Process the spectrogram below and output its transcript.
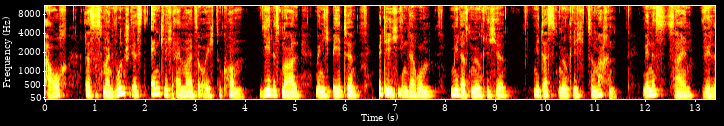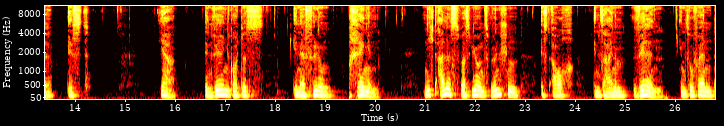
auch, dass es mein Wunsch ist, endlich einmal zu euch zu kommen. Jedes Mal, wenn ich bete, bitte ich ihn darum, mir das Mögliche, mir das möglich zu machen, wenn es sein Wille ist. Ja, den Willen Gottes in Erfüllung bringen. Nicht alles, was wir uns wünschen, ist auch in seinem Willen. Insofern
